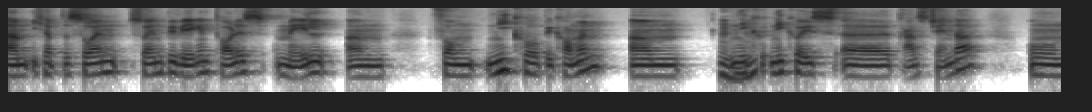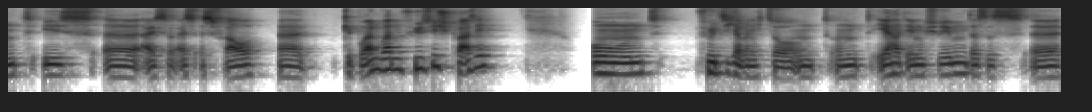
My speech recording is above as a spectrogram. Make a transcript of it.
ähm, ich habe da so ein, so ein bewegend tolles Mail ähm, vom Nico bekommen. Ähm, Nico, Nico ist äh, Transgender und ist äh, also als, als Frau äh, geboren worden, physisch quasi, und fühlt sich aber nicht so. Und, und er hat eben geschrieben, dass es äh,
